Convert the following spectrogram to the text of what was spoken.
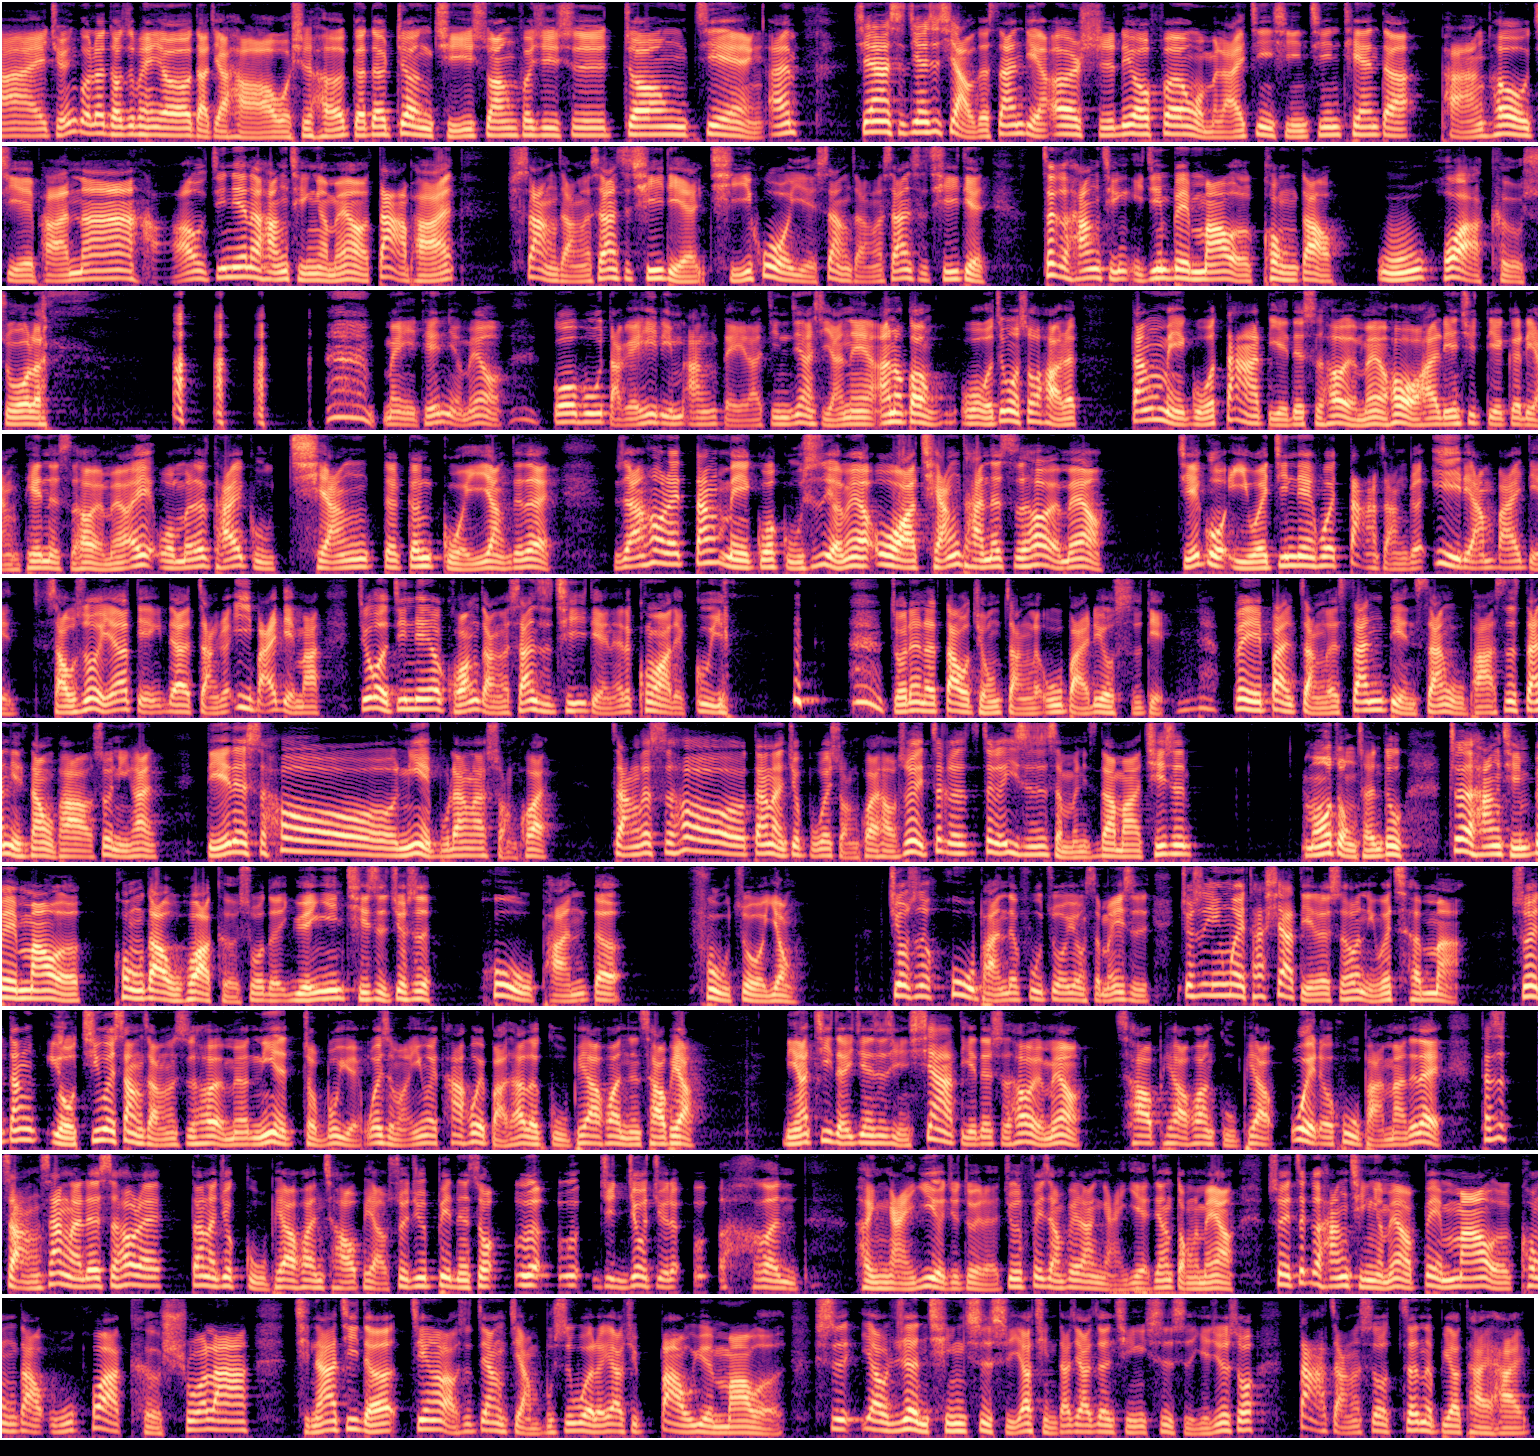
嗨，全国的投资朋友，大家好，我是合格的正奇双分析师钟建安。现在时间是下午的三点二十六分，我们来进行今天的盘后解盘呐。好，今天的行情有没有？大盘上涨了三十七点，期货也上涨了三十七点，这个行情已经被猫儿控到无话可说了。每天有没有歌舞大家去啉红茶啦？真正是安尼啊！安怎讲？我我这么说好了，当美国大跌的时候，有没有？后还连续跌个两天的时候，有没有？哎，我们的台股强的跟鬼一样，对不对？然后呢，当美国股市有没有哇强弹的时候，有没有？结果以为今天会大涨个一两百点，少说也要点的涨个一百点嘛。结果今天又狂涨了三十七点，那都看的贵。昨天的道琼涨了五百六十点，费半涨了三点三五趴，是三点三五趴。所以你看，跌的时候你也不让它爽快，涨的时候当然就不会爽快哈。所以这个这个意思是什么？你知道吗？其实某种程度，这行情被猫儿控到无话可说的原因，其实就是护盘的副作用，就是护盘的副作用。什么意思？就是因为它下跌的时候你会撑嘛。所以，当有机会上涨的时候，有没有你也走不远？为什么？因为它会把它的股票换成钞票。你要记得一件事情：下跌的时候有没有钞票换股票？为了护盘嘛，对不对？但是涨上来的时候呢，当然就股票换钞票，所以就变成说，呃呃，你就觉得呃很。很矮叶就对了，就是非常非常矮叶，这样懂了没有？所以这个行情有没有被猫儿控到无话可说啦？请大家记得，金安老师这样讲不是为了要去抱怨猫儿，是要认清事实，要请大家认清事实。也就是说，大涨的时候真的不要太嗨，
